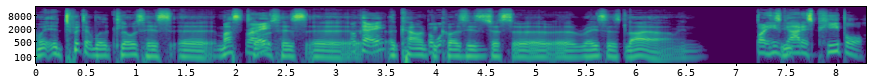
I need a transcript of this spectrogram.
I mean, Twitter will close his uh, must Right. close his uh, Okay. account But because he's just a, a racist liar. I mean, But he's He- got his people.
